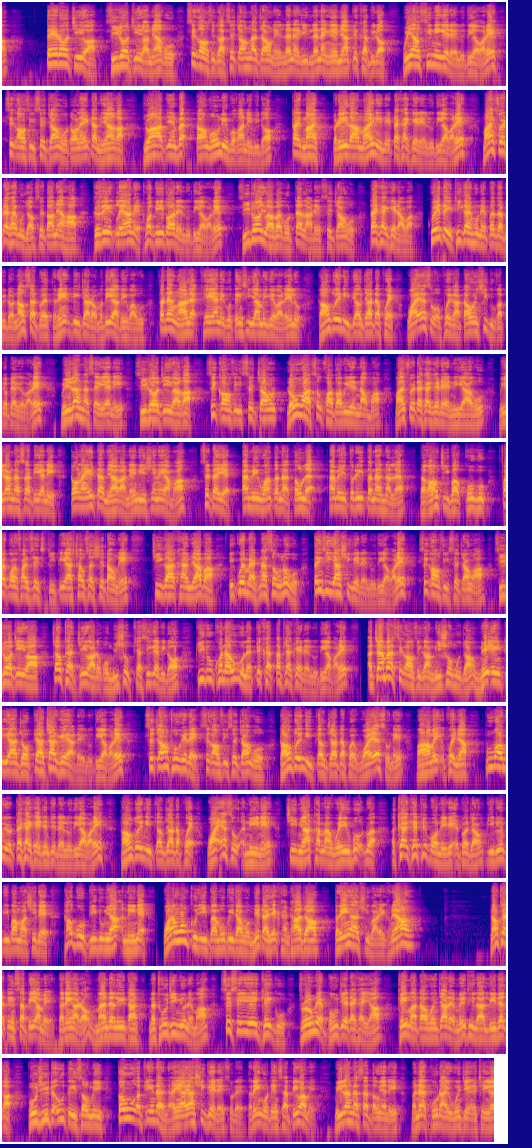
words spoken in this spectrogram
တဲတော်ကြီးရွာဇီတော်ကြီးရွာများကိုစစ်ကောင်စီကစစ်ကြောင်းနှစ်ကြောင်းနဲ့လက်နက်ကြီးလက်နက်ငယ်များပစ်ခတ်ပြီးတော့ဝင်အောင်စီးနှင်းခဲ့တယ်လို့သိရပါတယ်စစ်ကောင်စီစစ်ကြောင်းကိုတော်လိုင်းတပ်များကရွာအပြင်ဘက်တောင်ကုန်းတွေပေါ်ကနေပြီးတော့တိုက်မိုင်းပရိသာမိုင်းတွေနဲ့တိုက်ခိုက်ခဲ့တယ်လို့သိရပါတယ်မိုင်းဆွဲတိုက်ခိုက်မှုကြောင့်စစ်သားများဟာကစီကလျားနဲ့ထွက်ပြေးသွားတယ်လို့သိရပါတယ်ဇီတော်ရွာဘက်ကိုတက်လာတဲ့စစ်ကြောင်းကိုတိုက်ခိုက်ခဲ့တာပါ ခွေးသိထိခိုက်မှုနဲ့ပတ်သက်ပြီးတော့နောက်ဆက်တွဲသတင်းအတိအကျတော့မသိရသေးပါဘူးတနက်၅လက်ခဲယမ်းတွေကိုတင်စီရမိခဲ့ပါတယ်လို့ဒေါင်းသွေးနီပျောက်ကြားတပ်ဖွဲ့ YSO အဖွဲ့ကတာဝန်ရှိသူကပြောပြခဲ့ပါတယ်မေလ20ရက်နေ့ဇီတော်ကြီးရွာကစစ်ကောင်စီစစ်ကြောင်းလုံးဝဆုတ်ခွာသွားပြီးတဲ့နောက်မှာမိုင်းဆွဲတိုက်ခိုက်ခဲ့တဲ့နေရာကိုမေလ21ရက်နေ့တော်လိုင်းရေးတပ်များကနေမြေရှင်းလိုက်ရမှာစစ်တပ်ရဲ့ MA1 တနက်3လက် MA3 တနက်2လက်၎င်းကြည်ပေါက်6ခု 5.56G 168တောင်းနဲ့ ချီကာခံပြားပါ equipment နှစ်စုံတို့ကိုတင်စီရရှိခဲ့တယ်လို့သိရပါတယ်စစ်ကောင်စီစစ်ကြောင်းကဇီတော်ကျေးရွာကြောက်ထက်ကျေးရွာတို့ကိုမီးရှို့ဖျက်ဆီးခဲ့ပြီးတော့ပြည်သူ9ဦးကိုလည်းပြစ်ခတ်တပ်ဖြတ်ခဲ့တယ်လို့သိရပါတယ်အကြမ်းဖက်စစ်ကောင်စီကမီးရှို့မှုကြောင့်နေအိမ်100ကျော်ပြာချခဲ့ရတယ်လို့သိရပါတယ် စစ်ကြောင်းထိုးခဲ့တဲ့စစ်ကောင်စီစစ်ကြောင်းကိုဒေါင်းသွင်းဤပျောက်ကြားတပ်ဖွဲ့ YSO နဲ့မဟာမိတ်အဖွဲ့များပူးပေါင်းပြီးတော့တိုက်ခိုက်ခဲ့ခြင်းဖြစ်တယ်လို့သိရပါတယ်။ဒေါင်းသွင်းဤပျောက်ကြားတပ်ဖွဲ့ YSO အနေနဲ့ကြီးများထပ်မံဝယ်ယူဖို့အတွက်အခက်အခဲဖြစ်ပေါ်နေတဲ့အတွက်ကြောင့်ပြည်တွင်းပြည်ပမှာရှိတဲ့ထောက်ဖို့ပြည်သူများအနေနဲ့ဝိုင်းဝန်းကူညီပံ့ပိုးပေးကြဖို့မြစ်တာရက်ခံထားကြောင်းသတင်းရရှိပါတယ်ခင်ဗျာ။ နောက်ထပ်တင်ဆက်ပေးရမယ်။တရင်ကတော့မန္တလေးတိုင်းနထိုးကြီးမြို့နယ်မှာစစ်စေးရေးဂိတ်ကို drone နဲ့ပုံကျဲတိုက်ခိုက်ရာဂိတ်မှာတာဝန်ကျတဲ့မိထီလာလေတက်ကဘူကြီးတအုပ်တေဆုံးပြီး၃ဦးအပြင်းထန်ဒဏ်ရာရရှိခဲ့တယ်ဆိုတဲ့တရင်ကိုတင်ဆက်ပေးပါမယ်။မီလာ23ရက်နေ့မနက်9:00နာရီဝန်းကျင်အချိန်က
